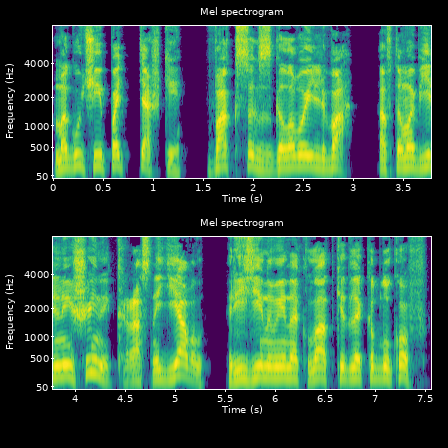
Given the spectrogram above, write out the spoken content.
могучие подтяжки, ваксах с головой льва, автомобильные шины, красный дьявол, резиновые накладки для каблуков,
